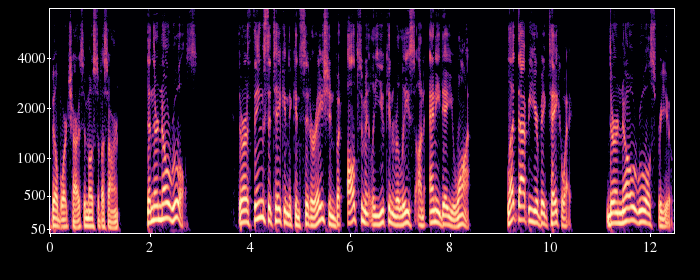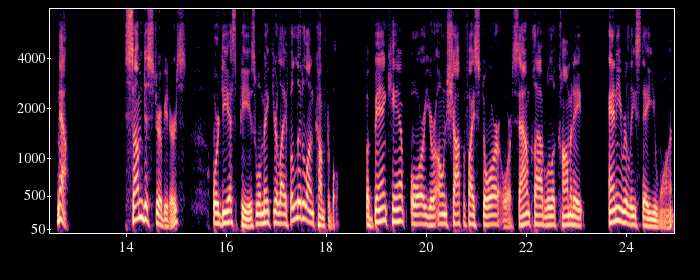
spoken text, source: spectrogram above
Billboard charts, and most of us aren't, then there are no rules. There are things to take into consideration, but ultimately you can release on any day you want. Let that be your big takeaway. There are no rules for you. Now, some distributors or DSPs will make your life a little uncomfortable, but Bandcamp or your own Shopify store or SoundCloud will accommodate any release day you want.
